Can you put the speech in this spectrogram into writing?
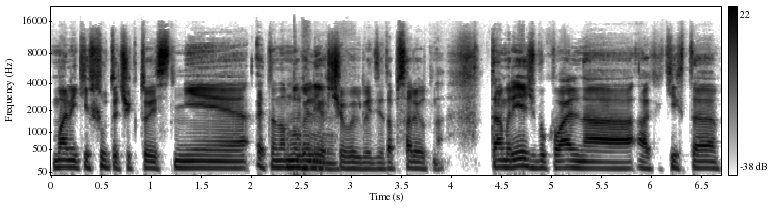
маленьких шуточек. То есть не, это намного Мгм. легче выглядит, абсолютно. Там речь буквально о каких-то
